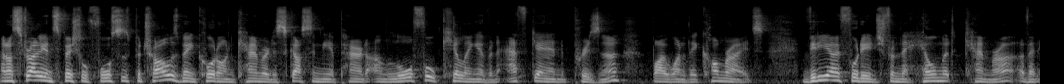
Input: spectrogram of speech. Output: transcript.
An Australian Special Forces patrol has been caught on camera discussing the apparent unlawful killing of an Afghan prisoner by one of their comrades. Video footage from the helmet camera of an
